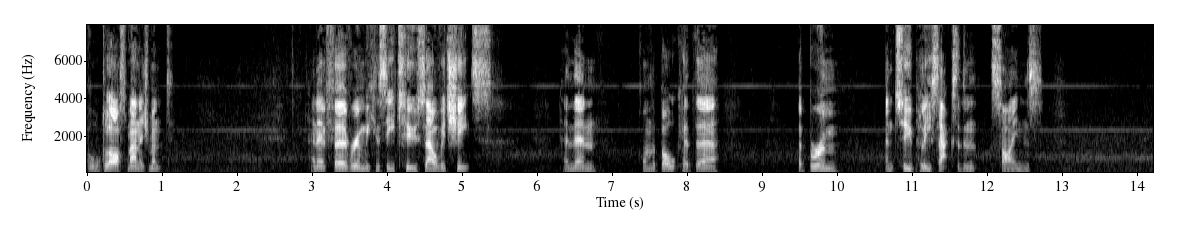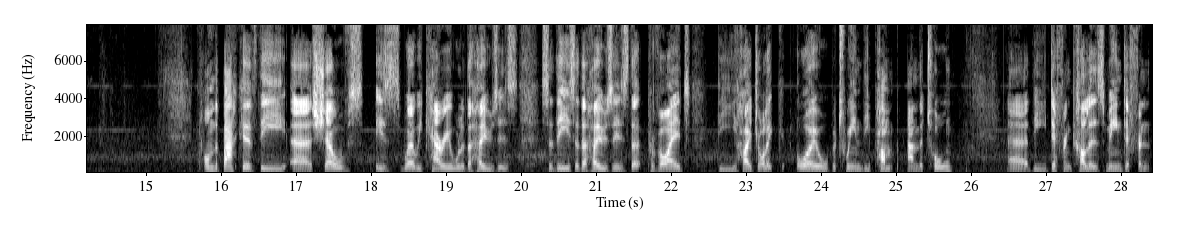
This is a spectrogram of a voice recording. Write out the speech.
or glass management. And then further in we can see two salvage sheets and then on the bulkhead there a broom and two police accident signs. On the back of the uh, shelves is where we carry all of the hoses. So these are the hoses that provide the hydraulic oil between the pump and the tool. Uh, the different colours mean different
